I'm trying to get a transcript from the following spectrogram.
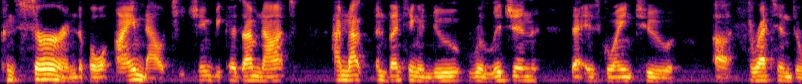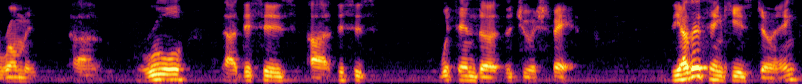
concerned about what I'm now teaching because I'm not I'm not inventing a new religion that is going to uh, threaten the Roman uh, rule. Uh, this is uh, this is within the the Jewish faith. The other thing he's doing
